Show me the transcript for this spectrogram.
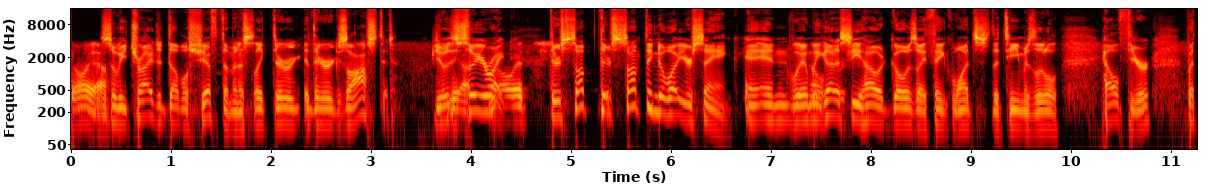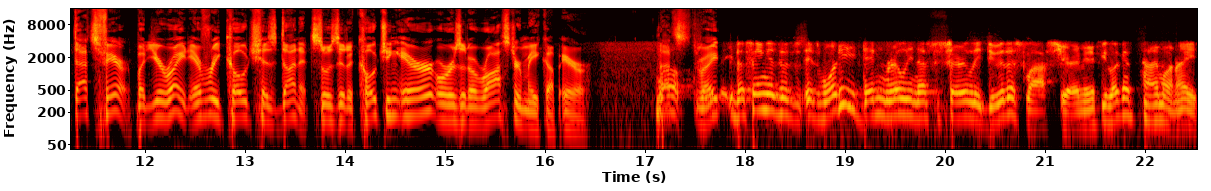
Oh yeah. So he tried to double shift them, and it's like they're they're exhausted. You know, Yeah, so you're right. no, there's some there's something to what you're saying, and, and when we No, got to see how it goes. I think once the team is a little healthier, but that's fair. But you're right. Every coach has done it. So is it a coaching error or is it a roster makeup error? That's Well, right. The thing is, is, is Woody didn't really necessarily do this last year. I mean, if you look at time on ice,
